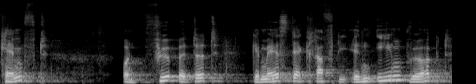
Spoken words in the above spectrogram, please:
kämpft und fürbittet gemäß der Kraft, die in ihm wirkt,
